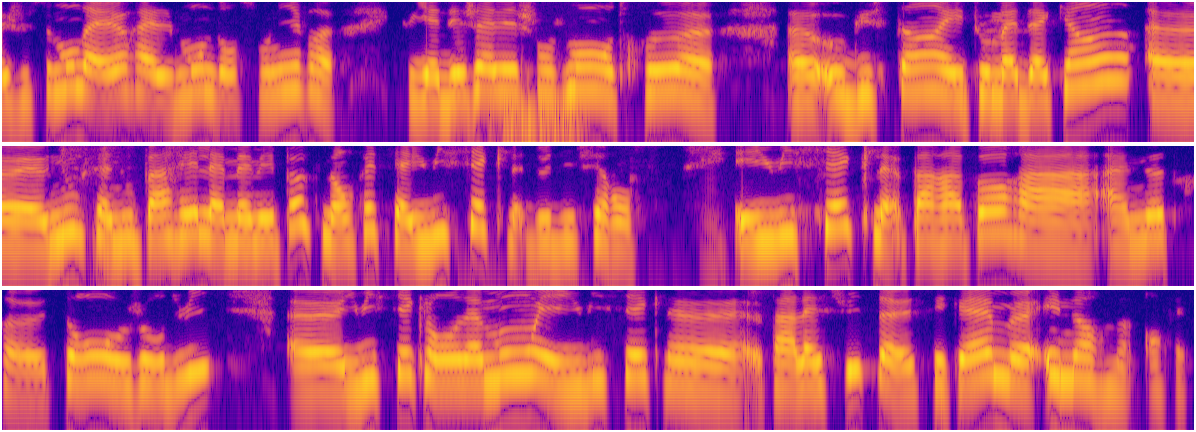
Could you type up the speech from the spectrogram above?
Justement, d'ailleurs, elle montre dans son livre qu'il y a déjà des changements entre Augustin et Thomas d'Aquin. Euh, nous, ça nous paraît la même époque, mais en fait, il y a huit siècles de différence. Et huit siècles par rapport à, à notre euh, temps aujourd'hui, euh, huit siècles en amont et huit siècles par la suite, c'est quand même énorme, en fait.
